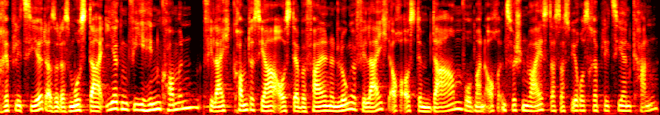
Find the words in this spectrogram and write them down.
repliziert. Also das muss da irgendwie hinkommen. Vielleicht kommt es ja aus der befallenen Lunge, vielleicht auch aus dem Darm, wo man auch inzwischen weiß, dass das Virus replizieren kann.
